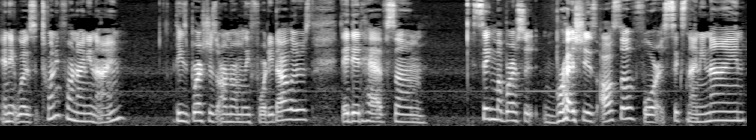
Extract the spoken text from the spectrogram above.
and it was $24.99. These brushes are normally $40. They did have some Sigma brush, brushes also for $6.99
